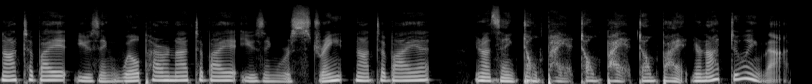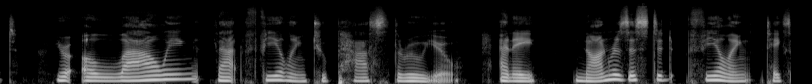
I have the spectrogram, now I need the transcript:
not to buy it, using willpower not to buy it, using restraint not to buy it? You're not saying, don't buy it, don't buy it, don't buy it. You're not doing that. You're allowing that feeling to pass through you. And a non resisted feeling takes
